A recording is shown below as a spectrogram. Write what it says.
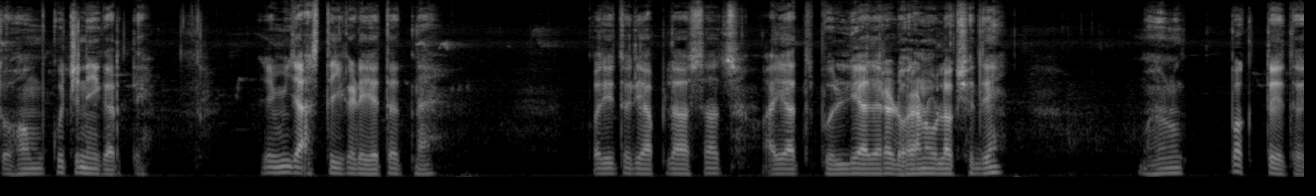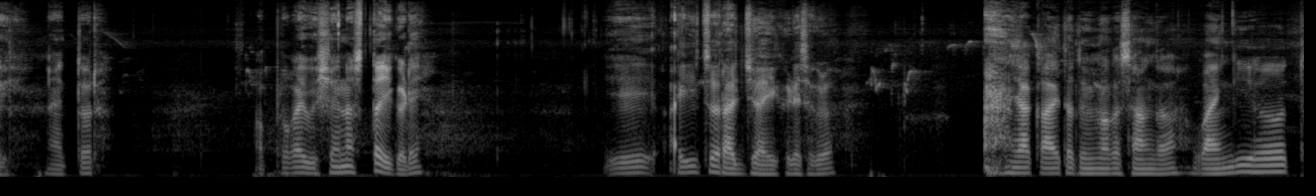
तो हम कुछ नाही करते। म्हणजे मी जास्त इकडे येतच नाही कधीतरी आपला असाच आई आता बोलली "आ, जरा ढोरांवर लक्ष दे। म्हणून बघतोय तरी नाहीतर आपलं काही विषय नसता इकडे। हे आईचं राज्य आहे इकडे सगळं। या काय तर तुम्ही मला सांगा। वांगी हत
